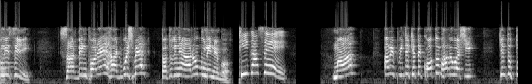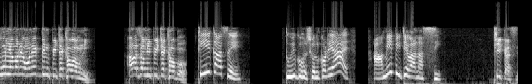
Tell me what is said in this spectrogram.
বুনেছি চার দিন পরে হাট বসবে ততদিনে আরও বুনে নেব। ঠিক আছে। মা আমি পিঠে খেতে কত ভালোবাসি কিন্তু তুমি আমারে অনেক দিন পিঠে খাওয়াওনি। আজ আমি পিঠে খাব। ঠিক আছে। তুই গোসল করে আয় আমি পিঠে বানাচ্ছি। ঠিক আছে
